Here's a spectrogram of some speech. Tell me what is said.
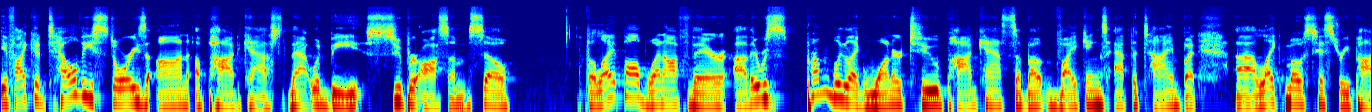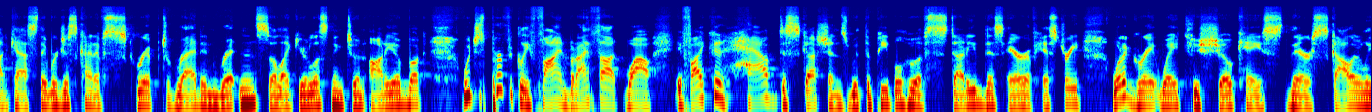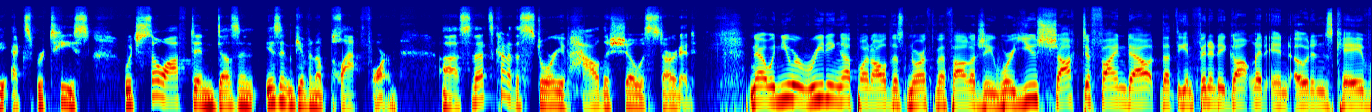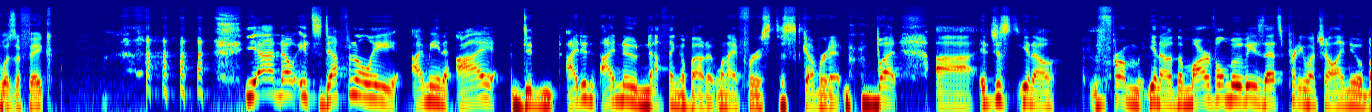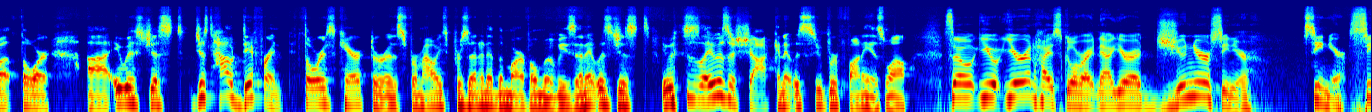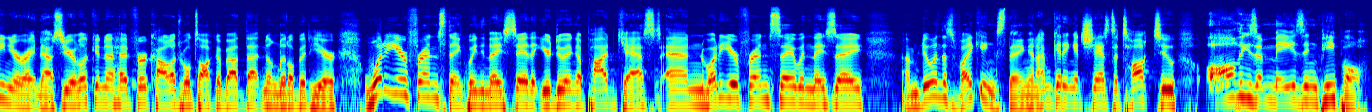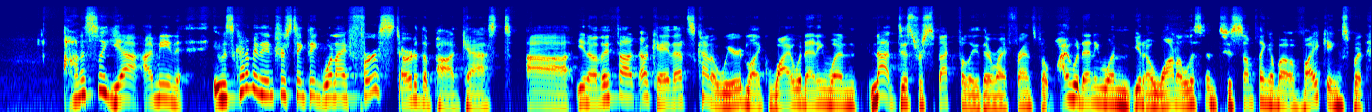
if I could tell these stories on a podcast, that would be super awesome. So the light bulb went off there. Uh, there was probably like one or two podcasts about Vikings at the time, but uh, like most history podcasts, they were just kind of script read and written. So, like you're listening to an audiobook, which is perfectly fine. But I thought, wow, if I could have discussions with the people who have studied this era of history, what a great way to showcase their scholarly expertise, which so often doesn't isn't given a platform. Uh, so that's kind of the story of how the show was started. Now, when you were reading up on all this Norse mythology, were you shocked to find out that the Infinity Gauntlet in Odin's cave was a fake? yeah, no, it's definitely. I mean, I didn't, I didn't, I knew nothing about it when I first discovered it, but uh, it just, you know, from you know the Marvel movies. That's pretty much all I knew about Thor. Uh, it was just just how different Thor's character is from how he's presented in the Marvel movies, and it was just it was it was a shock, and it was super funny as well. So you you're in high school right now. You're a junior or senior? Senior. Senior right now. So you're looking ahead for college. We'll talk about that in a little bit here. What do your friends think when they say that you're doing a podcast? And what do your friends say when they say, I'm doing this Vikings thing and I'm getting a chance to talk to all these amazing people? Honestly, yeah. I mean, it was kind of an interesting thing when I first started the podcast. Uh, you know, they thought, okay, that's kind of weird. Like, why would anyone, not disrespectfully, they're my friends, but why would anyone, you know, want to listen to something about Vikings? But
